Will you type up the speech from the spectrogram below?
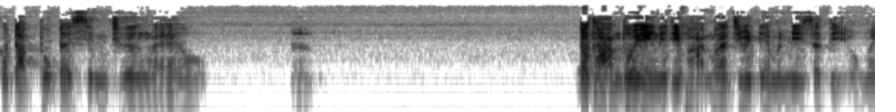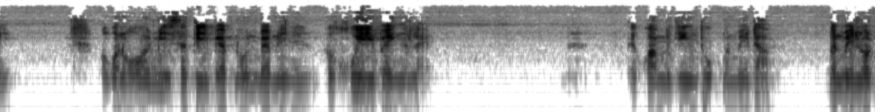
ก็ดับทุกได้สิ้นเชิงแล้วนะ แล้วถามตัวเองนี่ที่ผ่านมาชีวิตเนี่ยมันมีสติบ้างไหมบางคนโอ้ยมีสติแบบโน้นแบบนี้เนี่ยก็คุยไปงั้นแหละแต่ความเป็นจริงทุกมันไม่ดับ มันไม่ลด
